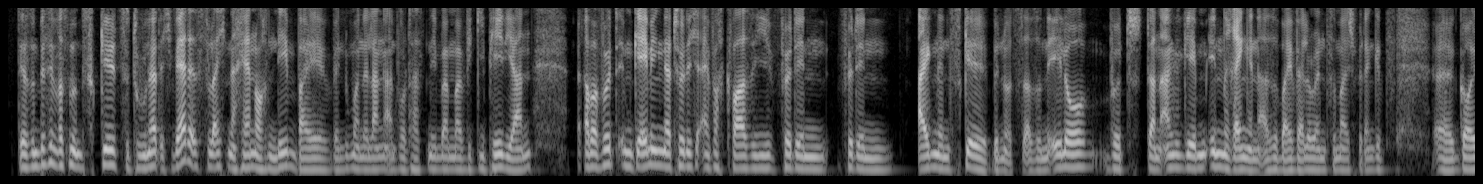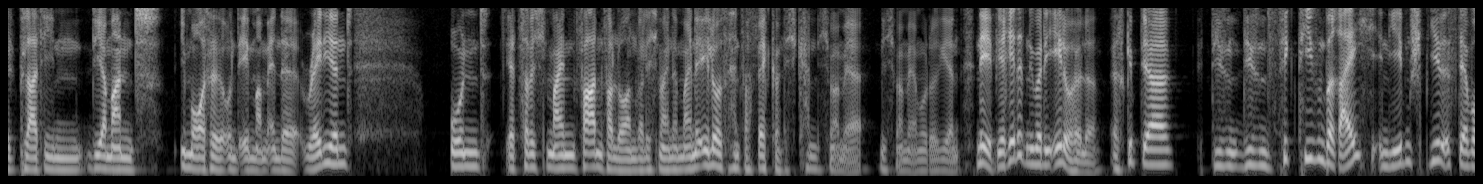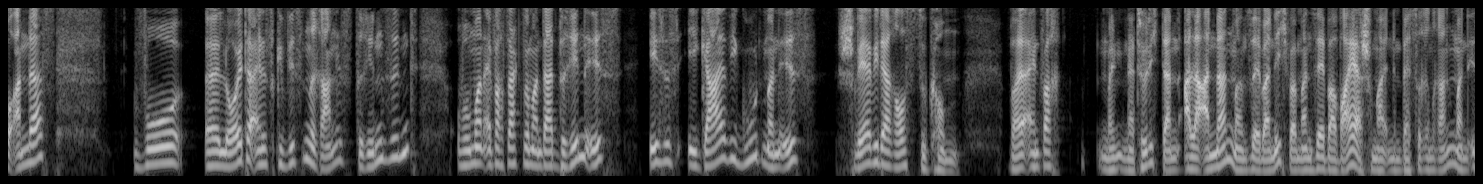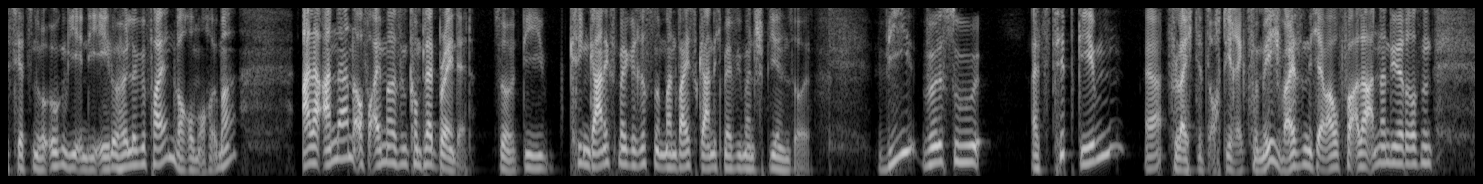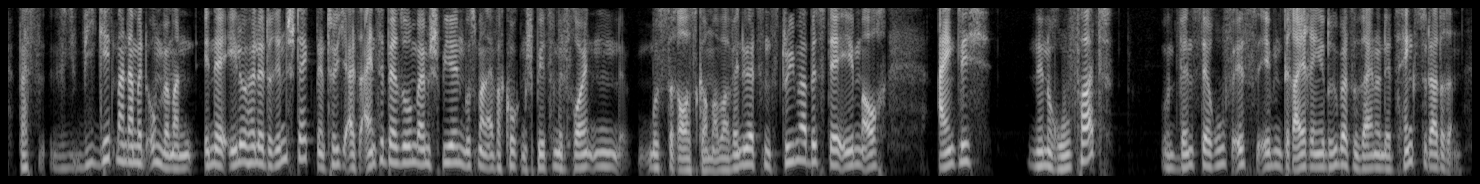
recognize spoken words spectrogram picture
der so ein bisschen was mit dem Skill zu tun hat. Ich werde es vielleicht nachher noch nebenbei, wenn du mal eine lange Antwort hast, nebenbei mal Wikipedian. Aber wird im Gaming natürlich einfach quasi für den, für den eigenen Skill benutzt. Also ein Elo wird dann angegeben in Rängen, also bei Valorant zum Beispiel. Dann gibt's äh, Gold, Platin, Diamant, Immortal und eben am Ende Radiant. Und jetzt habe ich meinen Faden verloren, weil ich meine, meine Elo ist einfach weg und ich kann nicht mal mehr, nicht mal mehr moderieren. Nee, wir redeten über die Elo-Hölle. Es gibt ja diesen, diesen fiktiven Bereich, in jedem Spiel ist der woanders, wo äh, Leute eines gewissen Ranges drin sind, wo man einfach sagt, wenn man da drin ist, ist es egal wie gut man ist, schwer wieder rauszukommen. Weil einfach, man, natürlich dann alle anderen, man selber nicht, weil man selber war ja schon mal in einem besseren Rang, man ist jetzt nur irgendwie in die Elo-Hölle gefallen, warum auch immer. Alle anderen auf einmal sind komplett braindead. So, die kriegen gar nichts mehr gerissen und man weiß gar nicht mehr, wie man spielen soll. Wie würdest du als Tipp geben, ja, vielleicht jetzt auch direkt für mich, weiß nicht, aber auch für alle anderen, die da draußen sind, was, wie geht man damit um, wenn man in der Elo-Hölle drinsteckt? Natürlich als Einzelperson beim Spielen muss man einfach gucken, spielst du mit Freunden, musst du rauskommen. Aber wenn du jetzt ein Streamer bist, der eben auch eigentlich einen Ruf hat, und wenn es der Ruf ist, eben drei Ränge drüber zu sein und jetzt hängst du da drin.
